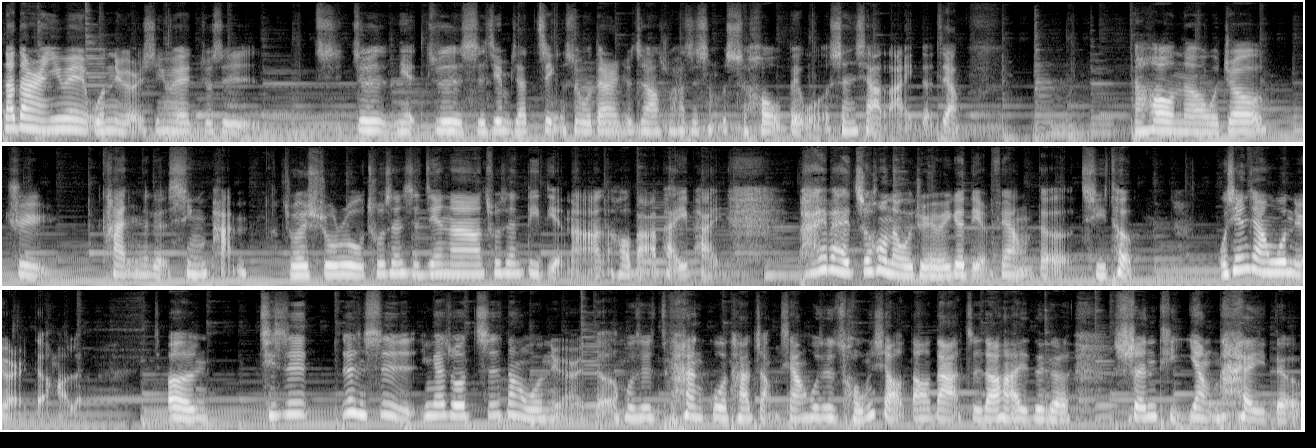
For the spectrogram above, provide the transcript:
那当然，因为我女儿是因为就是就是年就是时间比较近，所以我当然就知道说她是什么时候被我生下来的这样。然后呢，我就去看那个星盘，就会输入出生时间啊、出生地点啊，然后把它排一排。排一排之后呢，我觉得有一个点非常的奇特。我先讲我女儿的好了。嗯、呃，其实认识应该说知道我女儿的，或是看过她长相，或是从小到大知道她这个身体样态的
